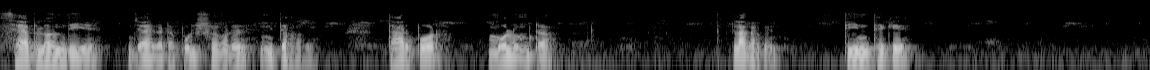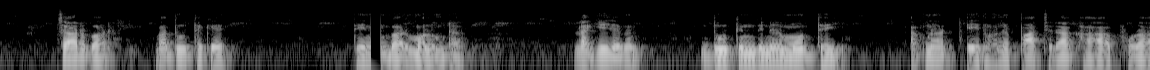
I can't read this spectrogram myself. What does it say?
স্যাভলন দিয়ে জায়গাটা পরিষ্কার করে নিতে হবে। তারপর মলমটা লাগাবেন। তিন থেকে চারবার বা দু থেকে তিনবার মলমটা লাগিয়ে যাবেন। দু তিন দিনের মধ্যেই আপনার এই ধরনের পাচরা ঘা ফোড়া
